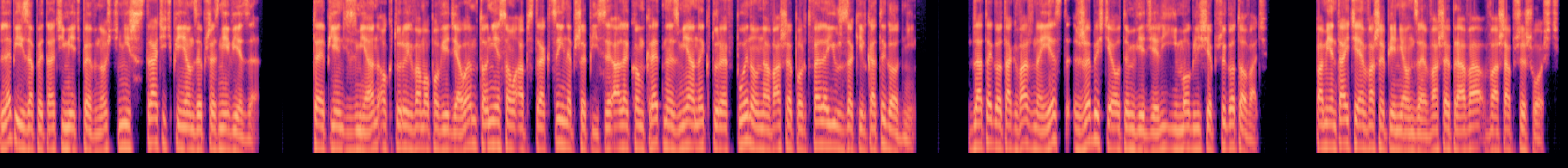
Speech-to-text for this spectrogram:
Lepiej zapytać i mieć pewność, niż stracić pieniądze przez niewiedzę. Te pięć zmian, o których Wam opowiedziałem, to nie są abstrakcyjne przepisy, ale konkretne zmiany, które wpłyną na Wasze portfele już za kilka tygodni. Dlatego tak ważne jest, żebyście o tym wiedzieli i mogli się przygotować. Pamiętajcie, Wasze pieniądze, Wasze prawa, Wasza przyszłość.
